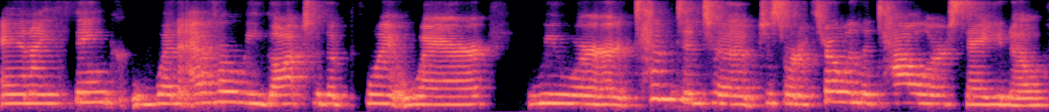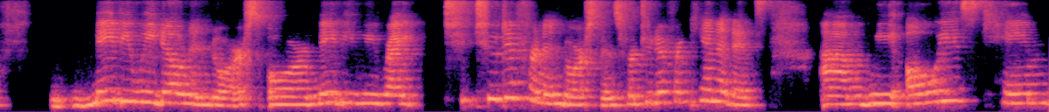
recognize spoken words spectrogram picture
And I think whenever we got to the point where we were tempted to, to sort of throw in the towel or say, you know, maybe we don't endorse, or maybe we write two, two different endorsements for two different candidates. Um, we always came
